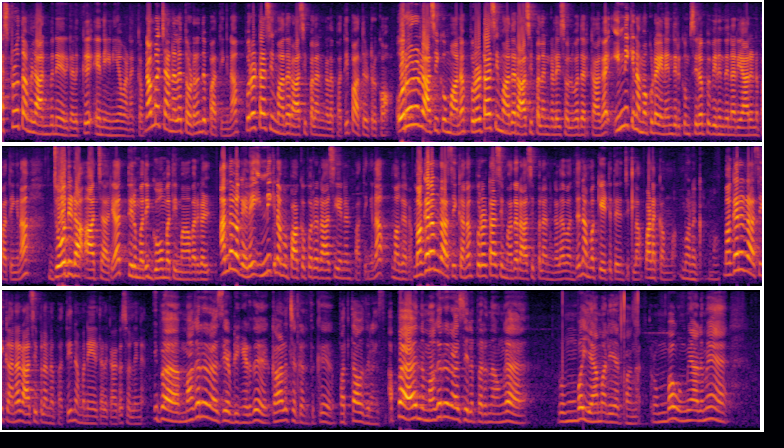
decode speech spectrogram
Astro Tamil அன்பு நேயர்களுக்கு என் இனிய வணக்கம். நம்ம சேனலை தொடர்ந்து பார்த்தீங்கன்னா புரட்டாசி மாத ராசி பலன்களை பத்தி பார்த்துட்டு இருக்கோம். ஒரு ஒரு ராசிக்குமான புரட்டாசி மாத ராசி பலன்களை சொல்வதற்காக இன்னைக்கு நம்ம கூட இணைந்திருக்கும் சிறப்பு விருந்தினர் யாருன்னு பார்த்தீங்கன்னா ஜோதிடா ஆச்சாரியா திருமதி கோமதி மாவர்கள் அந்த வகையில இன்னைக்கு நம்ம பார்க்க போற ராசி என்னன்னு பார்த்தீங்கன்னா மகரம். மகரம் ராசிக்கான புரட்டாசி மாத ராசி பலன்களை வந்து நம்ம கேட்டு தெரிஞ்சுக்கலாம். வணக்கம்மா வணக்கம்மா. மகர ராசிக்கான ராசி பலனை பத்தி நம்ம நேயர்களுக்காக சொல்லுங்க. இப்போ மகர ராசி அப்படிங்கிறது காலச்சக்கரத்துக்கு பத்தாவது ராசி. அப்போ இந்த மகர ராசியில் பிறந்தவங்க ரொம்ப ஏமாளியாக இருப்பாங்க. ரொம்ப உண்மையாலுமே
